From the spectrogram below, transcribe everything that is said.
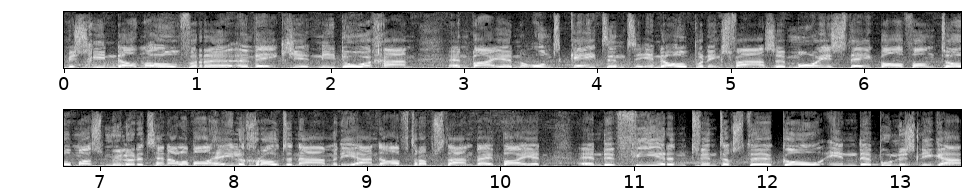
misschien dan over een weekje niet doorgaan. En Bayern ontketent in de openingsfase. Mooie steekbal van Thomas Müller. Het zijn allemaal hele grote namen die aan de aftrap staan bij Bayern. En de 24ste goal in de Bundesliga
